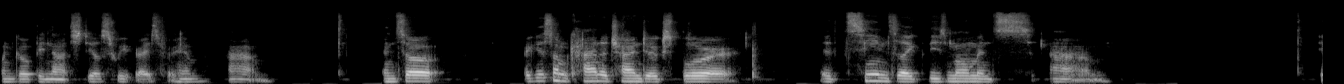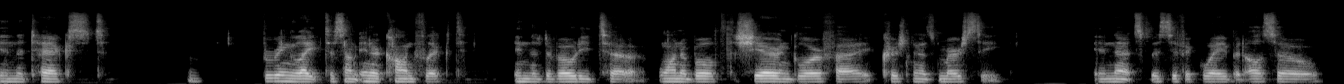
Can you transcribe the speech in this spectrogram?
when Gopinath steals sweet rice for him. Um, and so I guess I'm kind of trying to explore. It seems like these moments um, in the text bring light to some inner conflict in the devotee to want to both share and glorify Krishna's mercy in that specific way, but also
